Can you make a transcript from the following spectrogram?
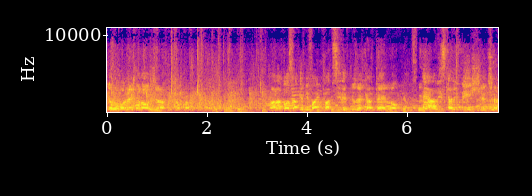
Io lo vorrei conoscere a questo qua. Ma la cosa che mi fa impazzire più del cartello è Alice Calibisce. Cioè...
